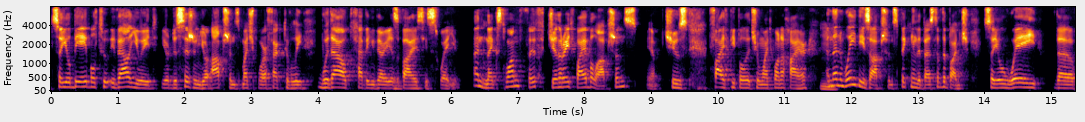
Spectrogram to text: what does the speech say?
So you'll be able to evaluate your decision, your options much more effectively without having various biases sway you. And next one, fifth, generate viable options. You know, choose five people that you might want to hire, mm. and then weigh these options, picking the best of the bunch. So you'll weigh the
